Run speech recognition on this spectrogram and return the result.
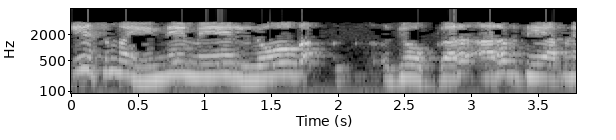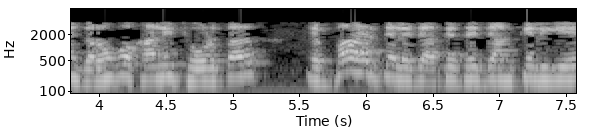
اس مہینے میں لوگ جو عرب تھے اپنے گھروں کو خالی چھوڑ کر باہر چلے جاتے تھے جنگ کے لیے،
